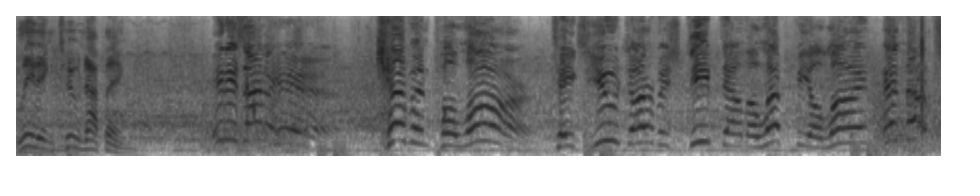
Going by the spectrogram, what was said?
leading 2-0. It is out of here. Kevin Pillar takes Yu Darvish deep down the left field line, and that's gone.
